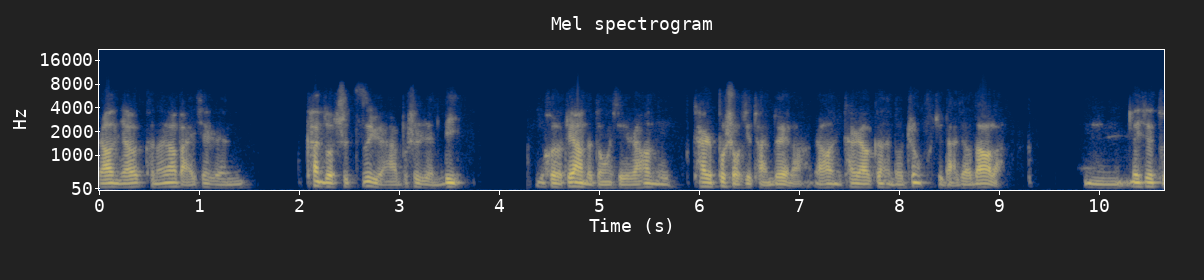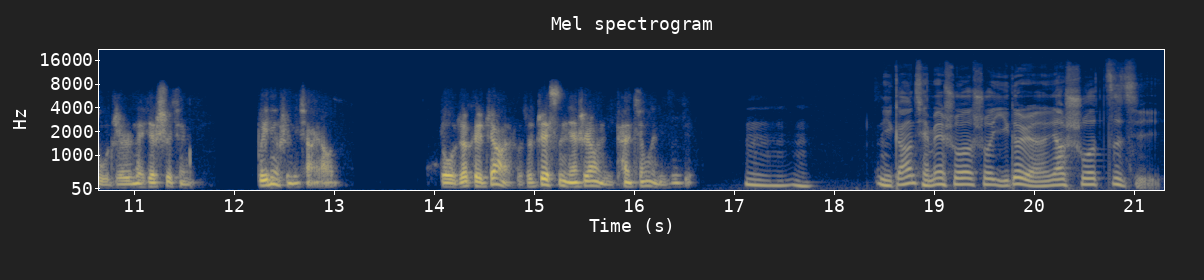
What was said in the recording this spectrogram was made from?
然后你要可能要把一些人看作是资源而不是人力，会有这样的东西。然后你开始不熟悉团队了，然后你开始要跟很多政府去打交道了，嗯，那些组织那些事情。不一定是你想要的，我觉得可以这样来说，就这四年是让你看清了你自己。嗯嗯，你刚刚前面说说一个人要说自己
